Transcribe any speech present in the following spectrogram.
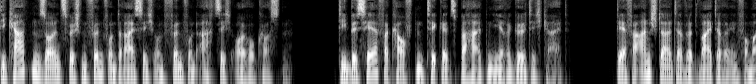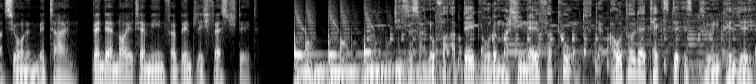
Die Karten sollen zwischen 35 und 85 Euro kosten. Die bisher verkauften Tickets behalten ihre Gültigkeit. Der Veranstalter wird weitere Informationen mitteilen, wenn der neue Termin verbindlich feststeht. Dieses Hannover-Update wurde maschinell vertont. Der Autor der Texte ist Sönke Lill.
